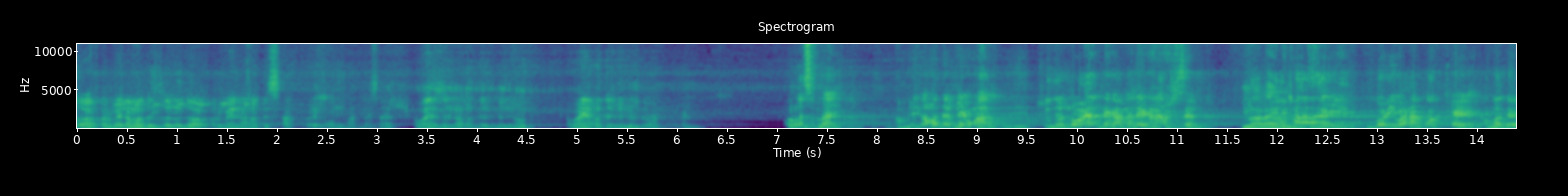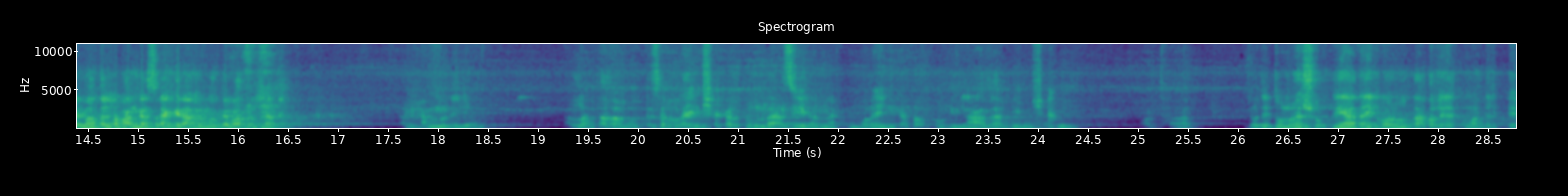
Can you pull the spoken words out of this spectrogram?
দোয়া করবেন আমাদের জন্য দোয়া করবেন আমাদের ছাত্র এবং মাদ্রাসার সবাই জন্য আমাদের জন্য সবাই আমাদের জন্য দোয়া করবেন। কাকুর আপনি তো আমাদের মেহমান। শুধু নয়াল থেকে আমাদের এখানে আসছেন। লড়াই আমরা এই গরিবানা পক্ষে আমাদের মাদ্রাসা বাঙ্গাসরা গ্রামের মধ্যে মাদ্রাসা। আলহামদুলিল্লাহ। আল্লাহ তাআলা বলতেছেন লাইন শাকারতুম লাযিদান্নাকুম ওয়া লাইন কাফারতুম আযাবিন শাদীদ। অর্থাৎ যদি তোমরা শুকরিয়া আদায় করো, তাহলে তোমাদেরকে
